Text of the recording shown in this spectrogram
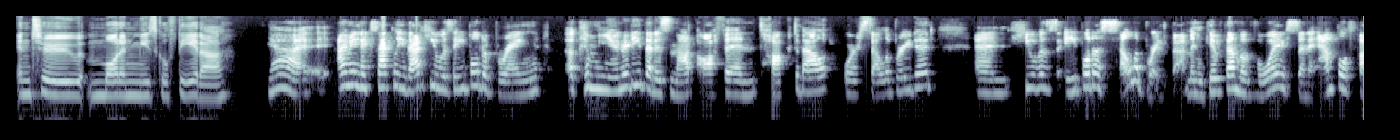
into modern musical theatre? Yeah, I mean, exactly that. He was able to bring a community that is not often talked about or celebrated. And he was able to celebrate them and give them a voice and amplify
